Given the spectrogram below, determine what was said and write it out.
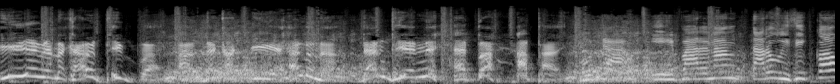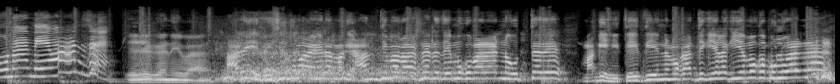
ඊය වෙන කල් තිබ්බ දෙකක් ඊය හැලුන දැන් තියෙන්නේ හැත හතයි පුතා ඒ පාරනම් තරු විසික්කෝ වුණා නේවහන්සේ ඒකනේ බං හරි රිසිතුමා එහෙනම් මගේ අන්තිම ප්‍රශ්නෙට දෙමුකෝ බලන්න උත්තරේ මගේ හිතේ තියෙන මොකද්ද කියලා කියමුකෝ පුළුවන් නම්.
